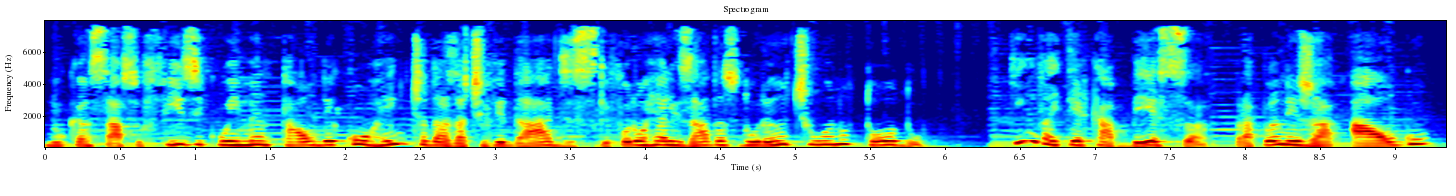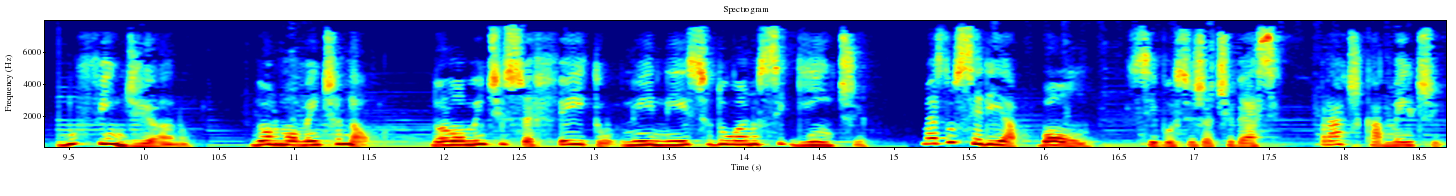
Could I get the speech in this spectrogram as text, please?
no cansaço físico e mental decorrente das atividades que foram realizadas durante o ano todo. Quem vai ter cabeça para planejar algo no fim de ano? Normalmente não. Normalmente isso é feito no início do ano seguinte. Mas não seria bom se você já tivesse praticamente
